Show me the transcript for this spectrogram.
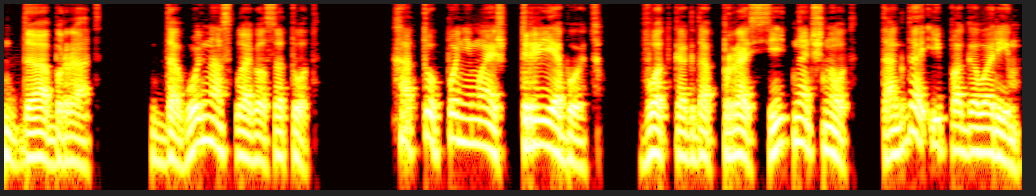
Да, брат. Довольно осклабился тот. А то, понимаешь, требуют. Вот когда просить начнут, тогда и поговорим.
